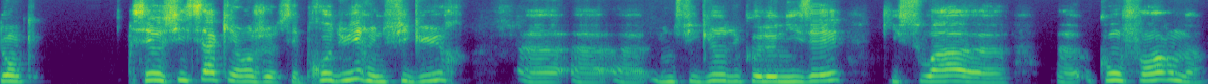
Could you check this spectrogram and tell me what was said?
donc, c'est aussi ça qui est en jeu, c'est produire une figure, une figure du colonisé qui soit conforme,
